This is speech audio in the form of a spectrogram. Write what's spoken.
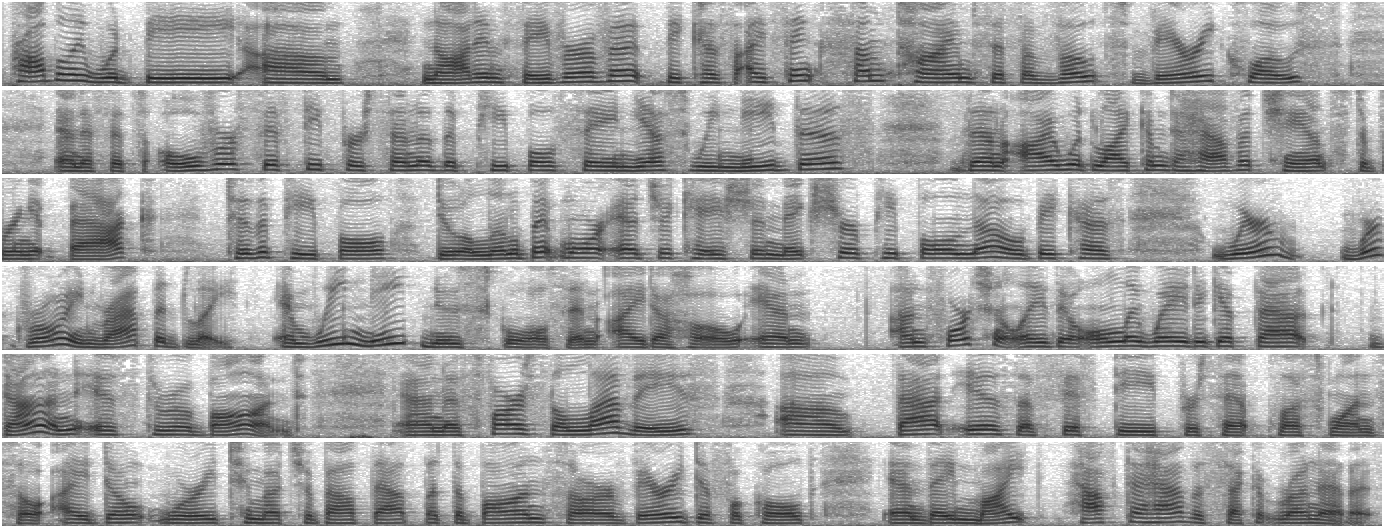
probably would be um, not in favor of it because I think sometimes if a vote's very close and if it's over 50% of the people saying, yes, we need this, then I would like them to have a chance to bring it back to the people, do a little bit more education, make sure people know because we're we're growing rapidly and we need new schools in Idaho. And unfortunately the only way to get that done is through a bond. And as far as the levies, um, that is a 50% plus one, so I don't worry too much about that. But the bonds are very difficult, and they might have to have a second run at it.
